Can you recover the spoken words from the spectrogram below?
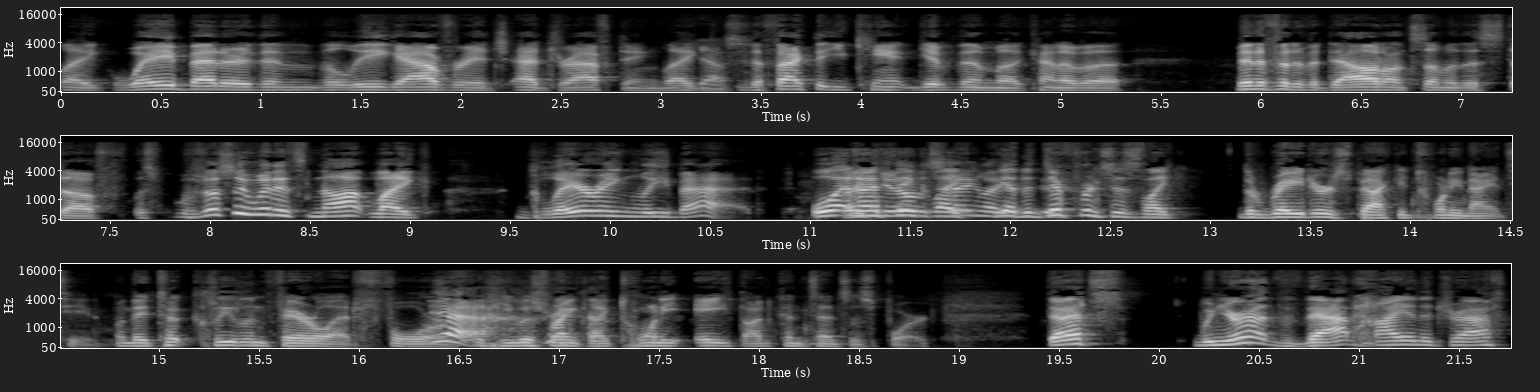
like way better than the league average at drafting. Like yes. the fact that you can't give them a kind of a benefit of a doubt on some of this stuff, especially when it's not like glaringly bad. Well, like, and I think like, like, yeah, the difference is like the Raiders back in 2019 when they took Clelin Ferrell at four. Yeah. he was ranked like 28th on consensus board. That's when you're at that high in the draft,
